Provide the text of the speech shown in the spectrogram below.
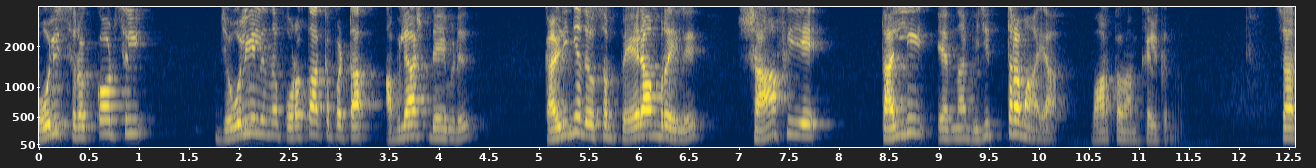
പോലീസ് റെക്കോർഡ്സിൽ ജോലിയിൽ നിന്ന് പുറത്താക്കപ്പെട്ട അഭിലാഷ് ഡേവിഡ് കഴിഞ്ഞ ദിവസം പേരാമ്പ്രയിൽ ഷാഫിയെ തല്ലി എന്ന വിചിത്രമായ വാർത്ത നാം കേൾക്കുന്നു. സർ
